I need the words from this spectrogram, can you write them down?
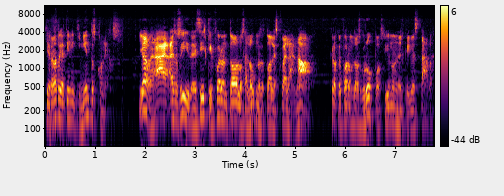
y al rato ya tienen 500 conejos. Yo, ah, eso sí, decir que fueron todos los alumnos de toda la escuela, no. Creo que fueron dos grupos y uno en el que yo estaba.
